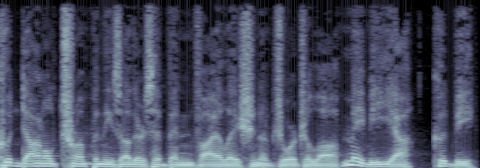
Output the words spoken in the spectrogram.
could Donald Trump and these others have been in violation of Georgia law? Maybe, yeah, could be.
